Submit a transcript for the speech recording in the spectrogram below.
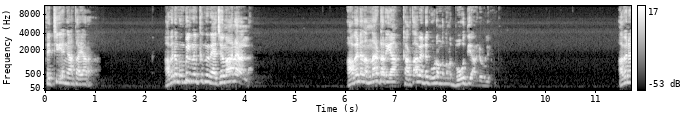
തെറ്റ് ചെയ്യാൻ ഞാൻ തയ്യാറാണ്. അവന് മുമ്പിൽ നിൽക്കുന്നത് യജമാനല്ല അവനെ നന്നായിട്ട് അറിയാം കർത്താവ് എന്റെ കൂടെ ഉണ്ടെന്നുള്ള ബോധ്യം അവന്റെ ഉള്ളിലുണ്ട്. അവന്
